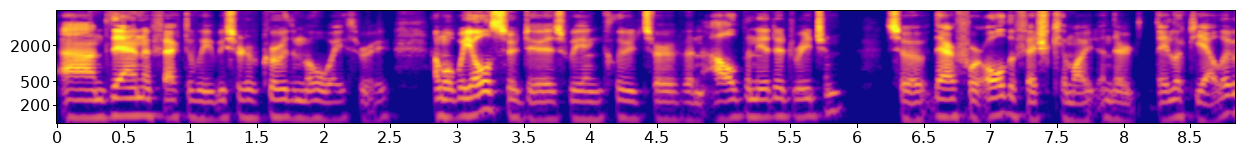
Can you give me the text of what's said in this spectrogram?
And then effectively, we sort of grow them all the way through. And what we also do is we include sort of an albinated region. So therefore, all the fish came out and they they look yellow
